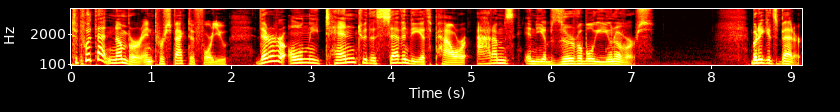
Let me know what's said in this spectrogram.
To put that number in perspective for you, there are only 10 to the 70th power atoms in the observable universe. But it gets better.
